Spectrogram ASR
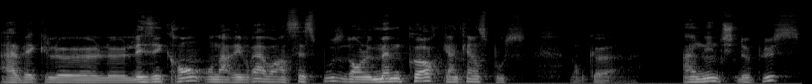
avec les écrans, on arriverait à avoir un 16 pouces dans le même corps qu'un 15 pouces. Donc, euh, un inch de plus,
